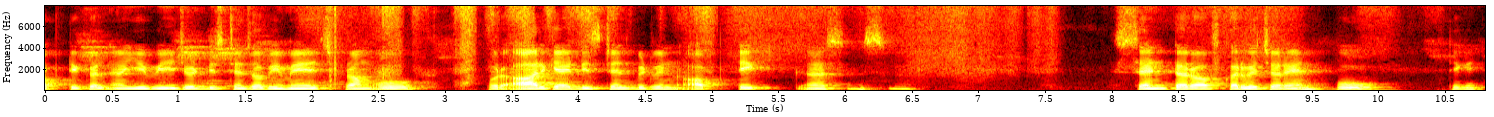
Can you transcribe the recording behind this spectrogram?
optical ये वी जो distance of image from O और आर क्या है? Distance between optic centre of curvature and O ठीक है?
